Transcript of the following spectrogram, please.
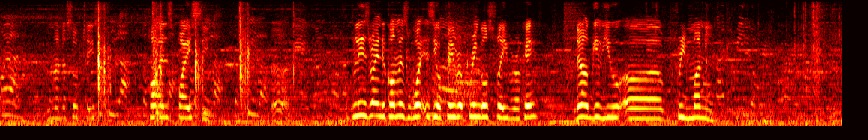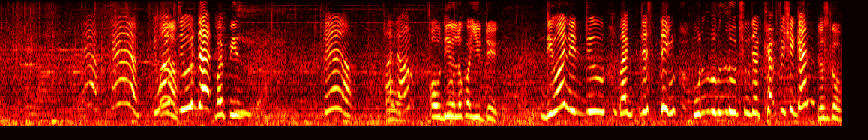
Oh, yeah. Man, that's so tasty. Hot and spicy. Tortilla. Tortilla. Please write in the comments what is your favorite Pringles flavor, okay? Then I'll give you uh free money. Yeah, yeah. You want Ah. to do that? My pizza. Yeah. Madam, Oh dear, look what you did. do you want to do like this thing to the catfish again? Let's go.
